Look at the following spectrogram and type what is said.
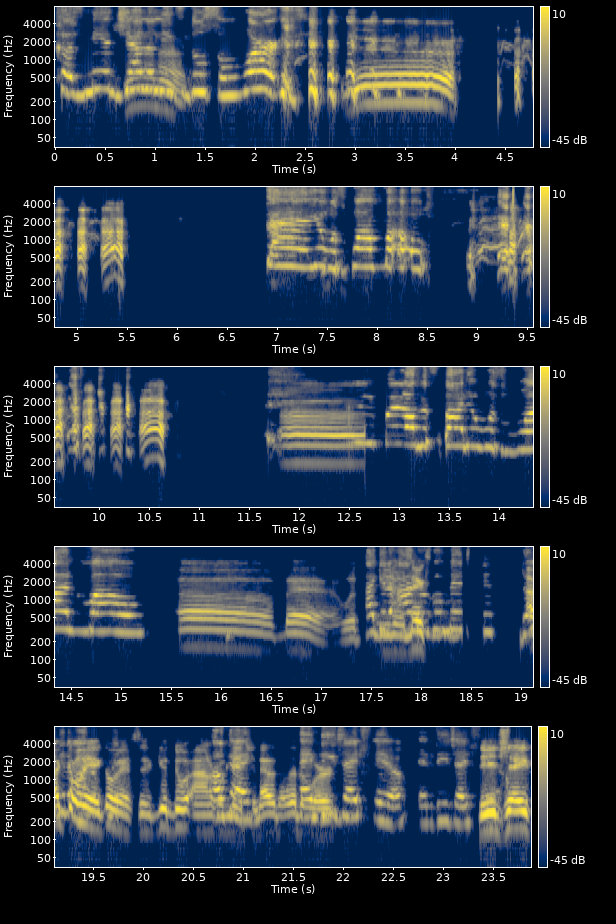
cause me and Jenna, Jenna. need to do some work. yeah. Dang, it was one more. Uh, put it on the spot. It was one more. Oh man! Well, I get an know, honorable next... mention. I, go ahead, go ahead. So you do an honorable okay. mention. That, that and work. DJ Phil. And DJ Phil. DJ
